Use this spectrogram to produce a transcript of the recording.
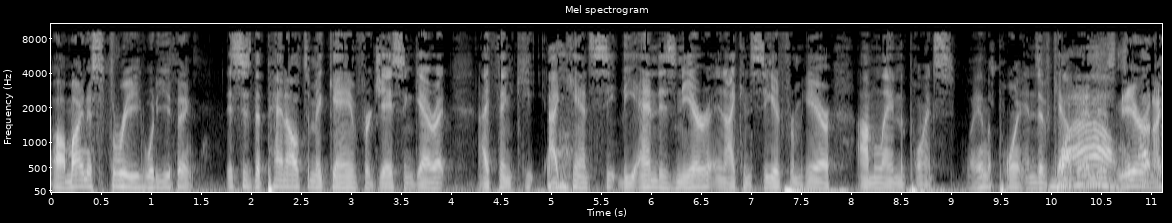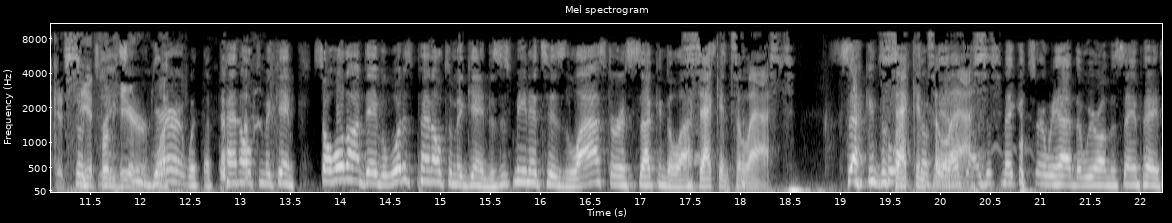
uh, minus three. What do you think? This is the penultimate game for Jason Garrett. I think he, I can't see the end is near, and I can see it from here. I'm laying the points. Laying the point. End of Wow. End is near, and I can see it from Jason here. Garrett with the penultimate game. So hold on, David. What is penultimate game? Does this mean it's his last or his second to last? Second to last. Second to Second last. to Okay, that's- I last. was just making sure we had that we were on the same page.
